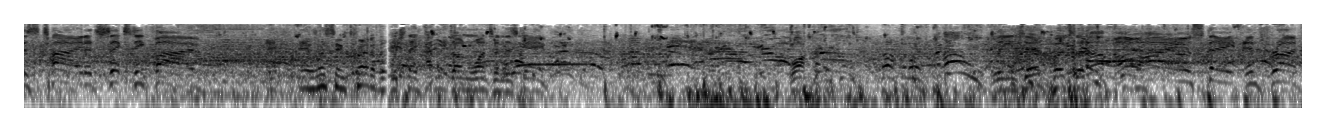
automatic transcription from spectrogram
is tied at 65, And what's incredible, which they haven't done once in this game. Walker leans in, puts it up. Ohio State in front.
